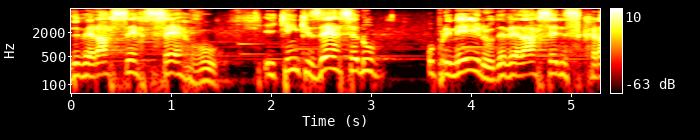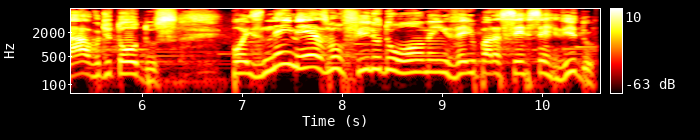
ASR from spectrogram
deverá ser servo, e quem quiser ser o, o primeiro deverá ser escravo de todos. Pois nem mesmo o filho do homem veio para ser servido,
